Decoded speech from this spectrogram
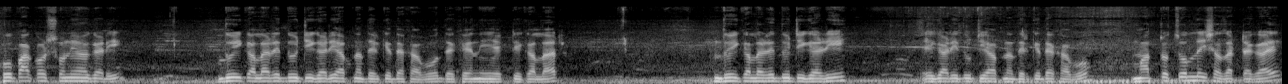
খুব আকর্ষণীয় গাড়ি। দুই কালারে দুইটি গাড়ি আপনাদেরকে দেখাবো। দেখেন এই একটি কালার। দুই কালারে দুইটি গাড়ি। এই গাড়ি দুটি আপনাদেরকে দেখাবো। মাত্র চল্লিশ হাজার টাকায়।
